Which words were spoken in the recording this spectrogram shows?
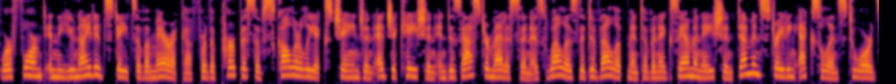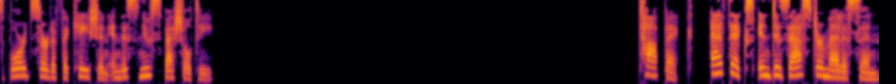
were formed in the United States of America for the purpose of scholarly exchange and education in disaster medicine as well as the development of an examination demonstrating excellence towards board certification in this new specialty. Topic. Ethics in disaster medicine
